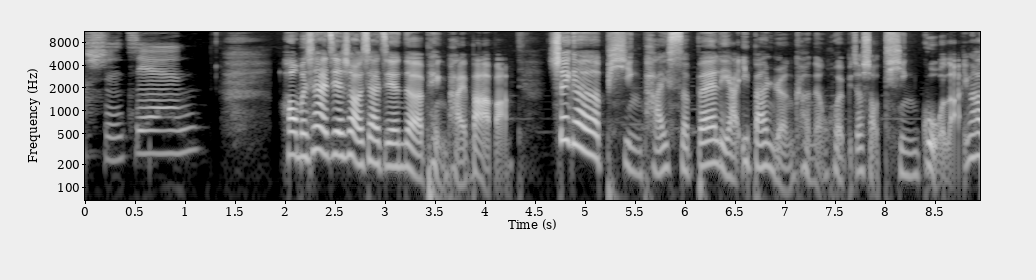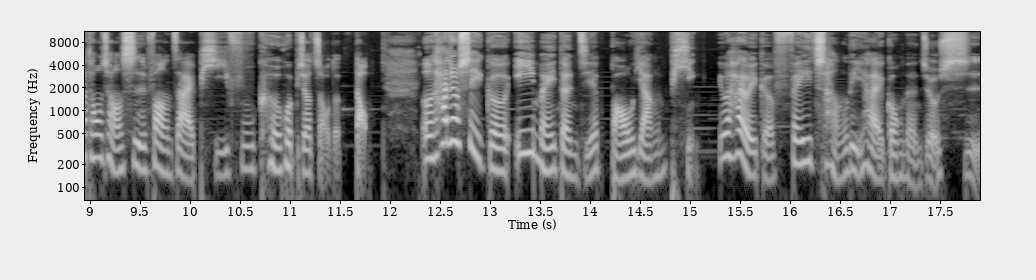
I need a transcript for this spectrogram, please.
时间好，我们先来介绍一下今天的品牌爸爸。这个品牌 Sabelia 一般人可能会比较少听过啦，因为它通常是放在皮肤科会比较找得到。呃，它就是一个医美等级保养品，因为它有一个非常厉害的功能，就是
